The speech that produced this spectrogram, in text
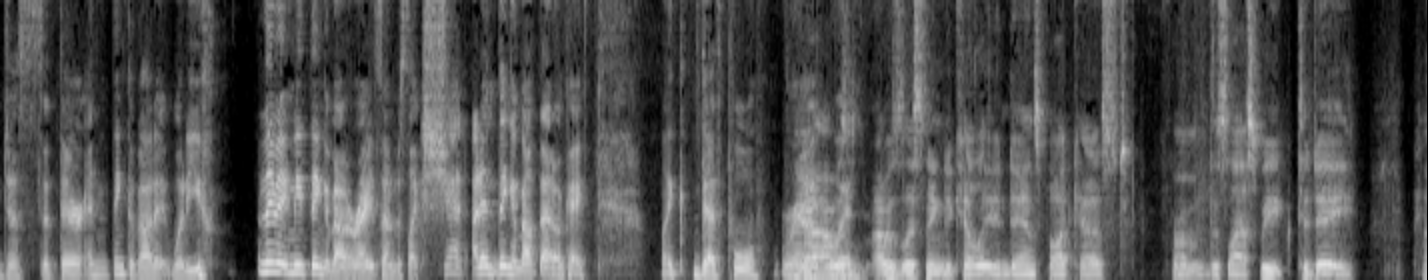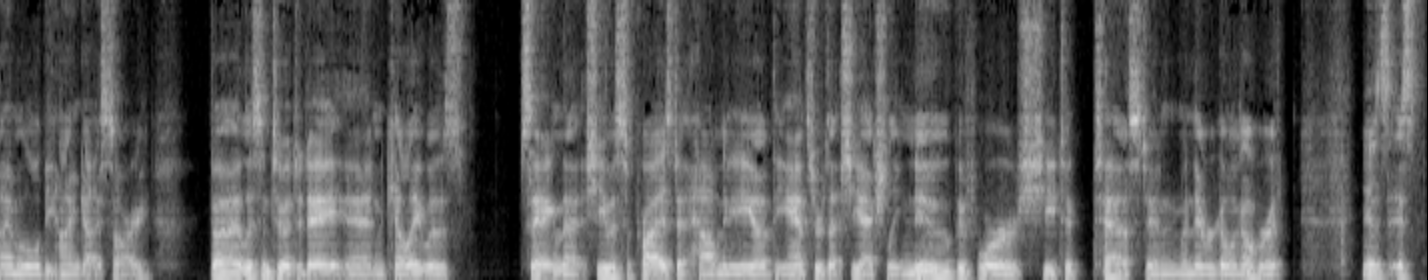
Just sit there and think about it. What do you, and they make me think about it, right? So I'm just like, shit, I didn't think about that. Okay. Like Death Pool, right? Yeah, I was with- I was listening to Kelly and Dan's podcast from this last week. Today, I am a little behind, guys. Sorry, but I listened to it today, and Kelly was saying that she was surprised at how many of the answers that she actually knew before she took the test, and when they were going over it, it's it's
